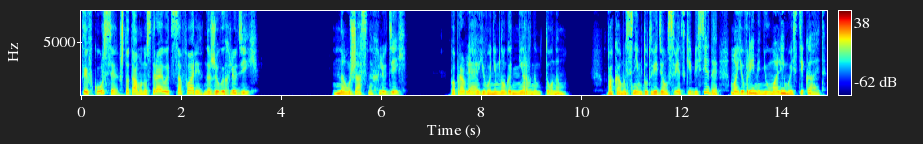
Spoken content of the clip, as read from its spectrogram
«Ты в курсе, что там он устраивает сафари на живых людей?» «На ужасных людей». Поправляю его немного нервным тоном. Пока мы с ним тут ведем светские беседы, мое время неумолимо истекает.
